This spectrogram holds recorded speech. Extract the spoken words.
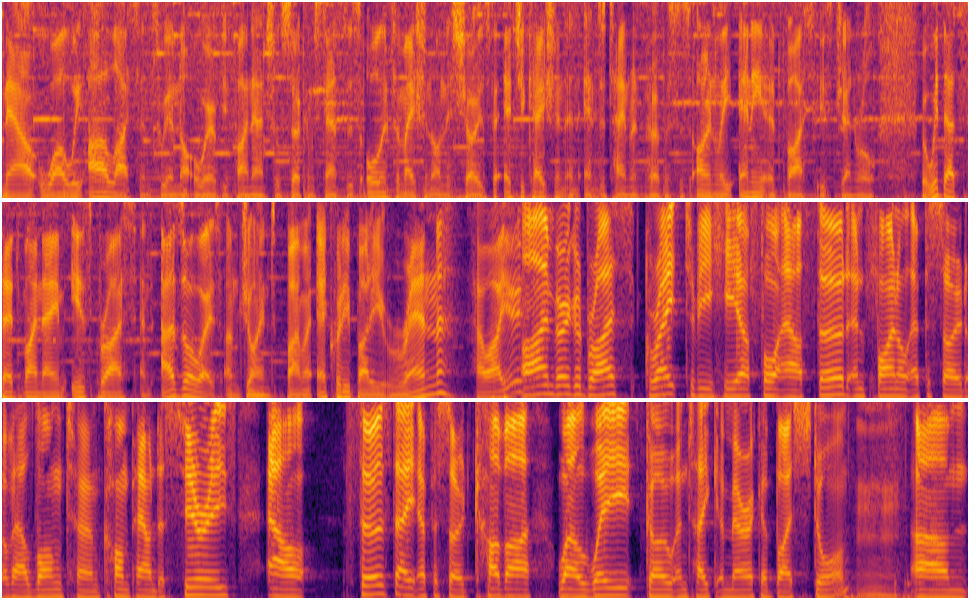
Now, while we are licensed, we are not aware of your financial circumstances. All information on this show is for education and entertainment purposes only. Any advice is general. But with that said, my name is Bryce, and as always, I'm joined by my equity buddy, Ren. How are you? I'm very good, Bryce. Great to be here for our third and final episode of our long term compounder series. Our Thursday episode cover while we go and take America by storm. Mm. Um,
